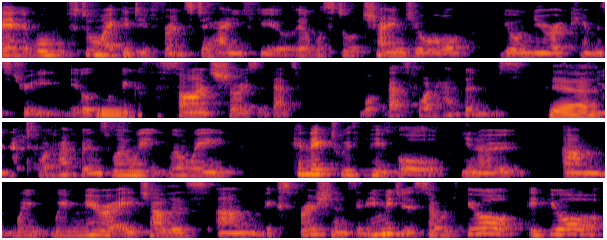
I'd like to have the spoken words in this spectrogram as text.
then it will still make a difference to how you feel. It will still change your your neurochemistry. It'll mm. because the science shows that that's what that's what happens. Yeah. That's what happens. When we when we connect with people you know um, we we mirror each other's um, expressions and images. So if you're if you're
